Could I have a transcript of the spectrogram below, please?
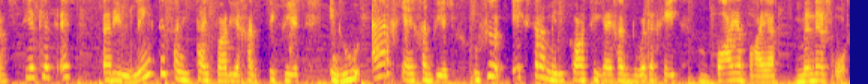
aansteeklik is dat die lengte van die tyd waar jy gaan siek wees en hoe erg jy gaan wees, hoeveel ekstra medikasie jy gaan nodig het, baie baie minder word.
